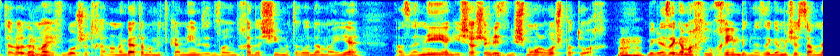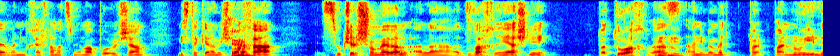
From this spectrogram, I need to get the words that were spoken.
אתה לא יודע מה מהמם. יפגוש אותך, לא נגעת במתקנים, זה דברים חדשים, אתה לא יודע מה יהיה. אז אני, הגישה שלי זה לשמור על ראש פתוח. מהמם. בגלל זה גם החיוכים, בגלל זה גם מי ששם לב, אני מחייך למצלמה פה ושם, מסתכל למשפחה, סוג של שומר על, על הטווח ראייה שלי פתוח, ואז מהמם. אני באמת פ, פנוי ל,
